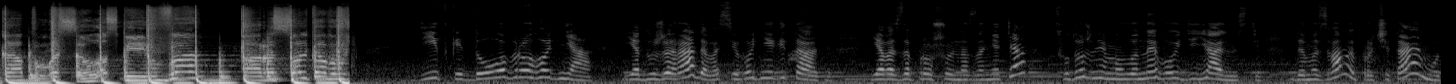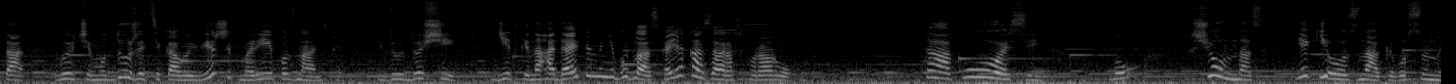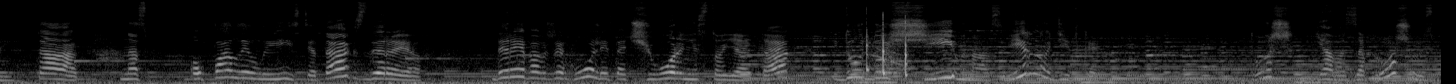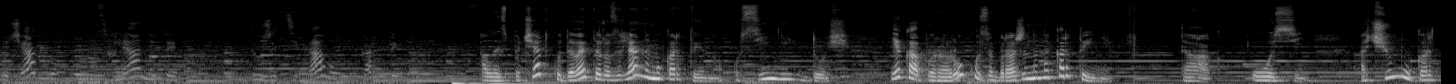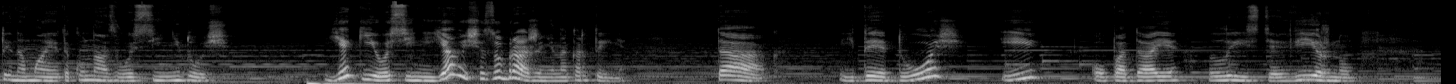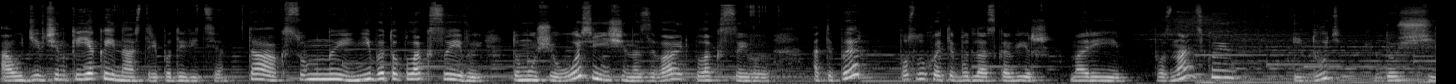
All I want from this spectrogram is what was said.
капу весело співа, парасолька в. Дітки, доброго дня! Я дуже рада вас сьогодні вітати. Я вас запрошую на заняття з художньої мовленевої діяльності, де ми з вами прочитаємо та вивчимо дуже цікавий віршик Марії Познанської. Ідуть дощі. Дітки, нагадайте мені, будь ласка, яка зараз пора року? Так, осінь. Бо що в нас? Які ознаки восени? Так, у нас опали листя, так, з дерев. Дерева вже голі та чорні стоять, так? Ідуть дощі в нас, вірно, дітки? Тож я вас запрошую спочатку розглянути дуже цікаву картину. Але спочатку давайте розглянемо картину Осінній дощ. Яка пора року зображена на картині? Так, осінь. А чому картина має таку назву Осінній дощ? Які осінні явища зображені на картині? Так, йде дощ і опадає листя, вірно. А у дівчинки який настрій, подивіться? Так, сумний, нібито плаксивий, тому що осінь ще називають плаксивою. А тепер послухайте, будь ласка, вірш Марії Познанської Ідуть дощі.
